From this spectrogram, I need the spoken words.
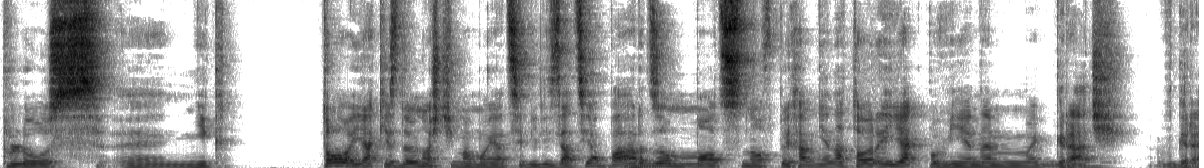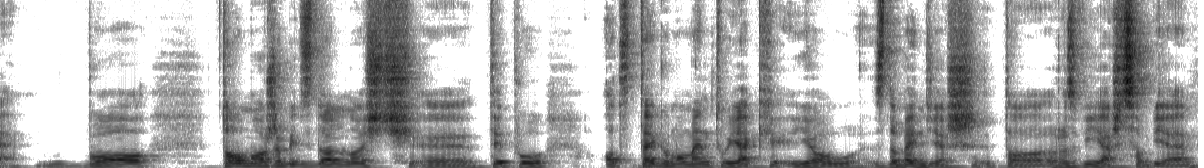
plus e, to, jakie zdolności ma moja cywilizacja, bardzo mocno wpycha mnie na tory, jak powinienem grać w grę. Bo to może być zdolność typu od tego momentu, jak ją zdobędziesz, to rozwijasz sobie,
